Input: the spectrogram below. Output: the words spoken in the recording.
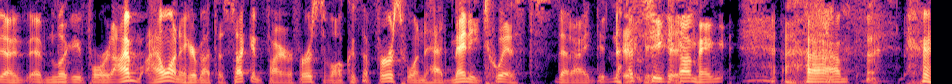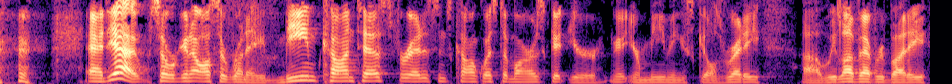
i'm looking forward. I'm, i want to hear about the second fire first of all because the first one had many twists that i did not see coming. Um, and yeah so we're going to also run a meme contest for edison's conquest of mars. Get your get your meming skills ready. Uh, we love everybody.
